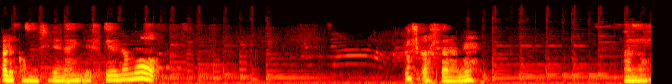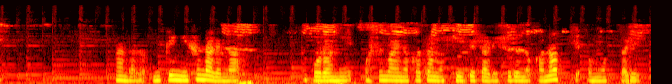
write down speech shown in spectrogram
あるかもしれないんですけれども、もしかしたらね、あの、なんだろう、雪に不慣れなところにお住まいの方も聞いてたりするのかなって思ったりし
